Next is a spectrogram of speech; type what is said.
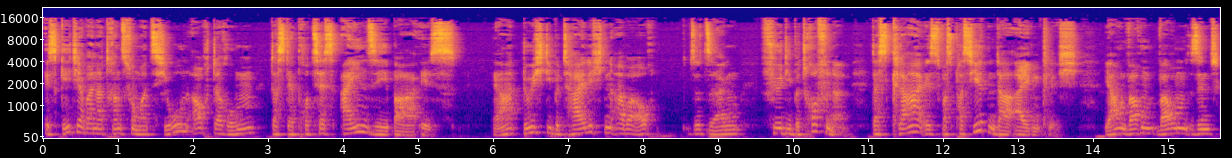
es geht ja bei einer Transformation auch darum, dass der Prozess einsehbar ist ja, durch die Beteiligten, aber auch sozusagen für die Betroffenen, dass klar ist, was passiert denn da eigentlich? Ja, und warum, warum sind,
